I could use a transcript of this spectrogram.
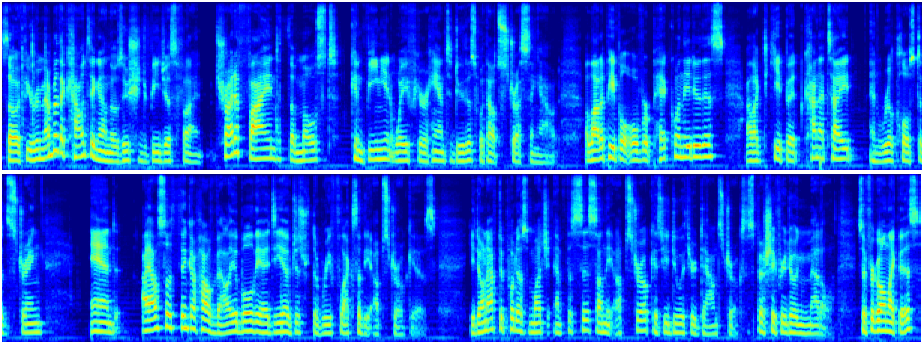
So if you remember the counting on those, you should be just fine. Try to find the most convenient way for your hand to do this without stressing out. A lot of people overpick when they do this. I like to keep it kind of tight and real close to the string. And I also think of how valuable the idea of just the reflex of the upstroke is. You don't have to put as much emphasis on the upstroke as you do with your downstrokes, especially if you're doing metal. So if you're going like this,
